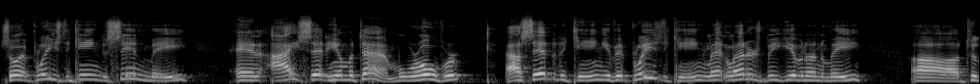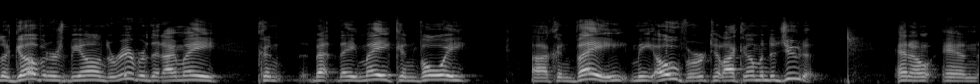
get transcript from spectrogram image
So it pleased the king to send me, and I set him a time. Moreover, I said to the king, If it please the king, let letters be given unto me uh, to the governors beyond the river that I may con- that they may convoy uh, convey me over till I come into Judah. And a, and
